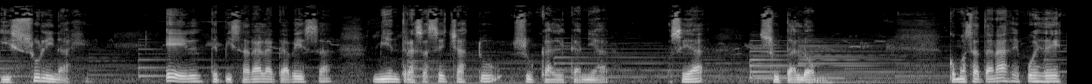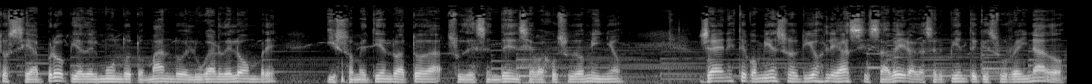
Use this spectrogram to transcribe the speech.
y su linaje. Él te pisará la cabeza mientras acechas tú su calcañar, o sea, su talón. Como Satanás después de esto se apropia del mundo tomando el lugar del hombre y sometiendo a toda su descendencia bajo su dominio, ya en este comienzo Dios le hace saber a la serpiente que su reinado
